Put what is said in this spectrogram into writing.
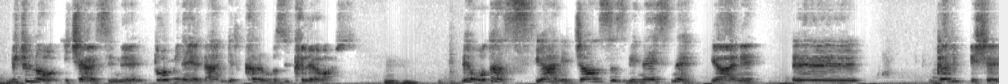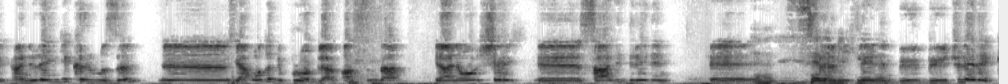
bütün o içerisini domine eden bir kırmızı küre var. Hı hı. Ve o da yani cansız bir nesne. Yani e, garip bir şey. Hani rengi kırmızı. E, yani o da bir problem. Aslında yani o şey e, Sadi Diren'in e, evet, seramiklerinin büyü, büyütülerek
